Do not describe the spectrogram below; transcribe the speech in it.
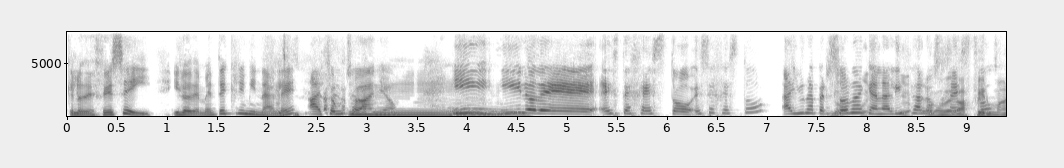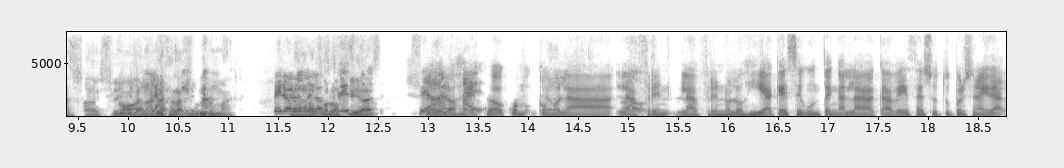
que lo de CSI y lo de mentes criminales. ha hecho mucho daño. mm, Y, y lo de este gesto, ese gesto, hay una persona Lo- que analiza lo- los lo de gestos. las firmas. Ah, sí, no, analiza las firmas. firmas. Pero La lo de los gestos, Lo de los gestos, como, como la, la, fren- la frenología, que según tengas la cabeza, eso es tu personalidad.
